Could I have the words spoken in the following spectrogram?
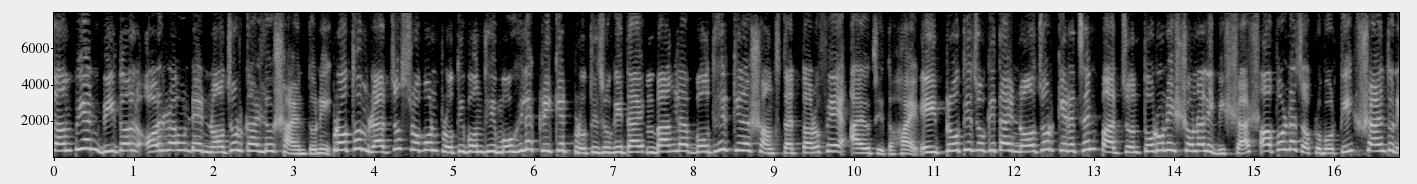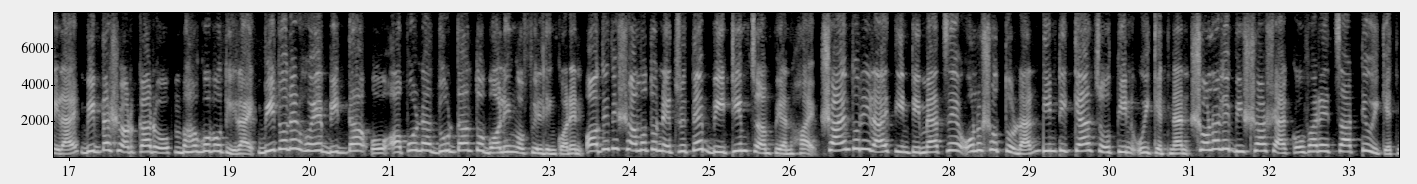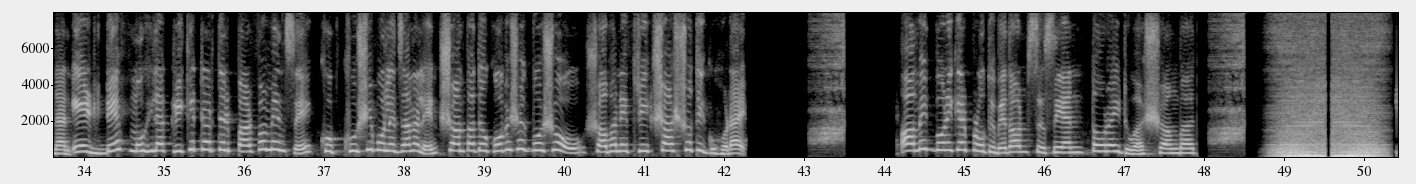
Champion B দল অলরাউন্ডে নজর কাড়ল সায়ন্তনী। প্রথম রাজ্য শ্রবণ প্রতিবন্ধী মহিলা ক্রিকেট প্রতিযোগিতায় বাংলা বধির ক্রীড়া সংস্থার তরফে আয়োজিত হয়। এই প্রতিযোগিতায় নজর কেড়েছেন পাঁচজন তরুণী সোনালী বিশ্বাস, অপর্ণা চক্রবর্তী, সায়ন্তনী রায়, বিদ্যা সরকার ও ভাগবতী রায়। বিদলের হয়ে বিদ্যা ও অপর্ণা দুর্দান্ত বোলিং ও ফিল্ডিং করেন। অদিতি সামন্ত নেতৃত্বে বি টিম চ্যাম্পিয়ন হয়। সায়ন্তনী রায় তিনটি ম্যাচে উনসত্তর রান তিনটি ক্যাচ ও তিন উইকেট নেন। সোনালী বিশ্বাস এক ওভারে চারটি উইকেট নেন। এর ডেফ মহিলা ক্রিকেটারদের পারফরমেন্সে খুব খুশি বলে জানালেন সম্পাদক অভিষেক বসু ও সভানেত্রী শাশ্বতী গুহরায়। অমিত বণিকের প্রতিবেদন, সিসিএন, তোরাই ডুয়ার সংবাদ।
